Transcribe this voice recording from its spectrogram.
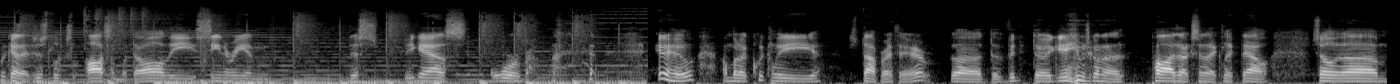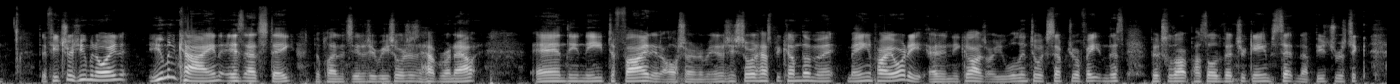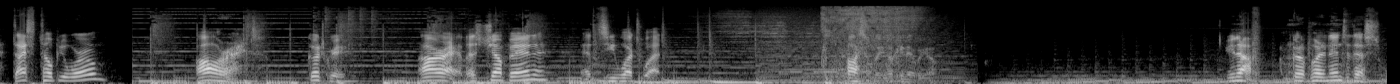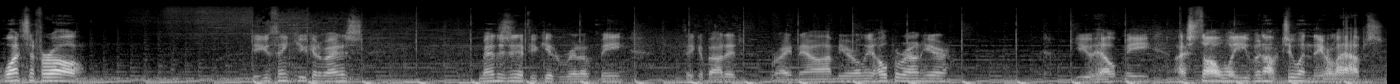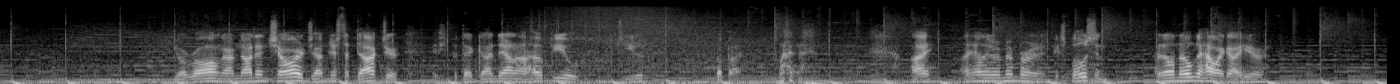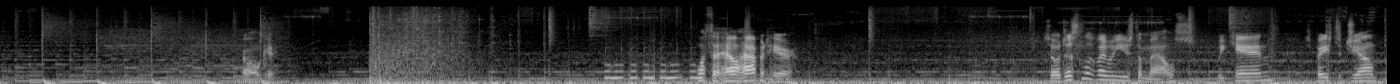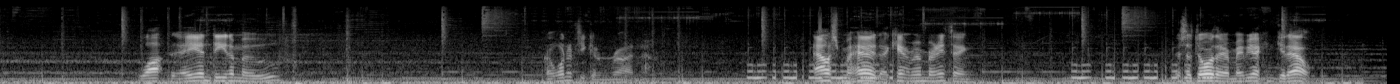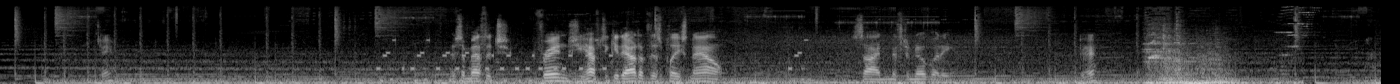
Look at it, it just looks awesome with all the scenery and this big ass orb. Anywho, I'm gonna quickly stop right there. Uh, the the game's gonna pause accidentally I clicked out. So um, the future humanoid humankind is at stake. The planet's energy resources have run out, and the need to find an alternative energy source has become the ma main priority at any cost. Are you willing to accept your fate in this pixel art puzzle adventure game set in a futuristic dystopia world? All right, good grief. All right, let's jump in and see what's what. Possibly. Okay, there we go. Enough. I'm gonna put an end to this once and for all. Do you think you can manage manage it if you get rid of me? Think about it. Right now, I'm your only hope around here. You help me. I saw what you've been up to in your labs. You're wrong. I'm not in charge. I'm just a doctor. If you put that gun down, I'll help you. Do you? Bye-bye. I I only remember an explosion. I don't know how I got here. Oh, okay. What the hell happened here? So it doesn't look like we used the mouse. We can. Space to jump. What, A and D to move. I wonder if you can run. Ouch, my head. I can't remember anything. There's a door there. Maybe I can get out. Okay. There's a message. Friends, you have to get out of this place now. Signed, Mr. Nobody. Okay.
